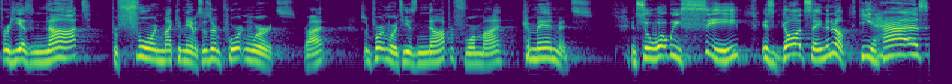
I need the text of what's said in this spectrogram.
for he has not performed my commandments. Those are important words, right? Those are important words. He has not performed my commandments. And so what we see is God saying, no, no, no, he has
